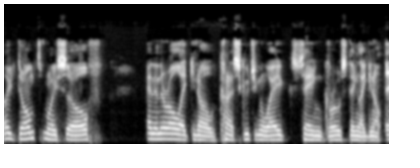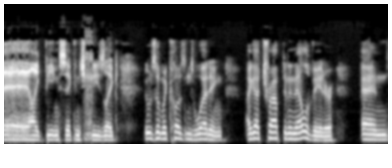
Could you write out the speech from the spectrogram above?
I dumped myself. And then they're all like, you know, kind of scooching away, saying gross thing like, you know, eh, like being sick and shit. He's like, it was at my cousin's wedding. I got trapped in an elevator and,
